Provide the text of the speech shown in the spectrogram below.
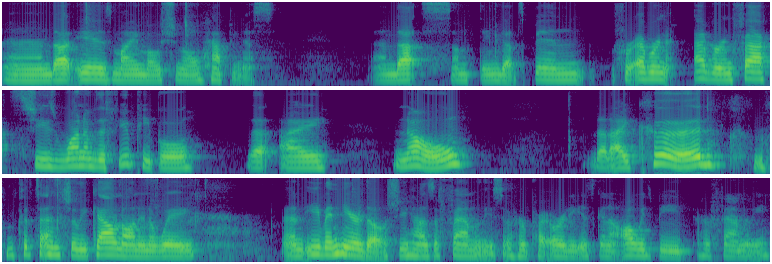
and that is my emotional happiness. And that's something that's been forever and ever. In fact, she's one of the few people that I know that I could potentially count on in a way. And even here, though, she has a family, so her priority is going to always be her family.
